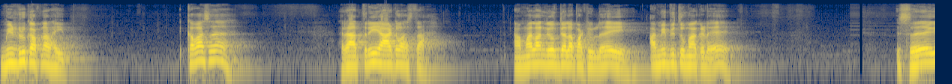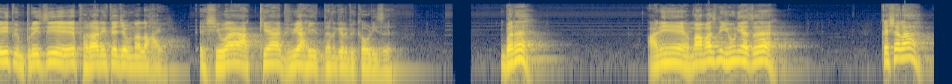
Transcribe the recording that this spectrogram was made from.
मेंढरू कापणार आहेत. कवा सर? रात्री आठ वाजता. आम्हाला निरोप द्यायला आहे आम्ही बी तुम्हाकडे सगळी पिंपरीची फरारी त्या जेवणाला आहे. शिवाय अख्ख्या भिव्या आहेत धनगर भिकवडीचं. बरं. आणि मामासनी घेऊन याचं. कशाला?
